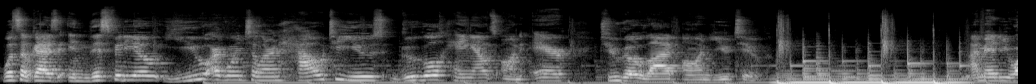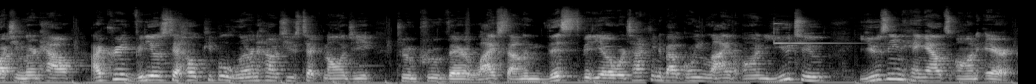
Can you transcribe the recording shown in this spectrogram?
What's up guys? In this video, you are going to learn how to use Google Hangouts on Air to go live on YouTube. I'm Andy, you're watching Learn How. I create videos to help people learn how to use technology to improve their lifestyle. In this video, we're talking about going live on YouTube using Hangouts on Air.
